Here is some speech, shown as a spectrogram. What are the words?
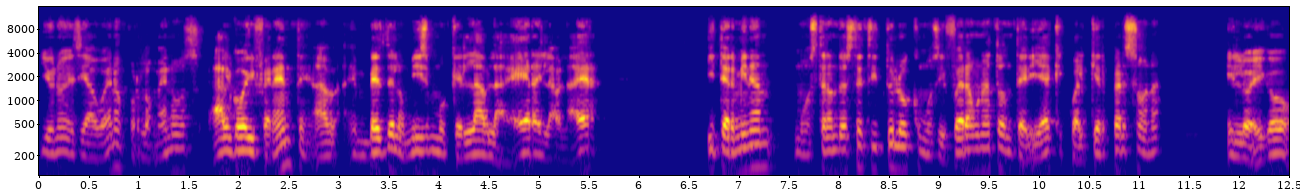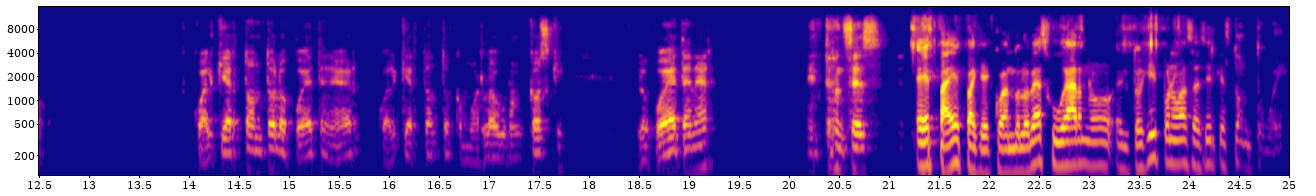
Y uno decía, bueno, por lo menos algo diferente, en vez de lo mismo que es la habladera y la habladera. Y terminan mostrando este título como si fuera una tontería que cualquier persona, y lo digo, cualquier tonto lo puede tener, cualquier tonto como Erlo Gronkowski lo puede tener. Entonces, Epa, epa, que cuando lo veas jugar no, en tu equipo no vas a decir que es tonto, güey.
